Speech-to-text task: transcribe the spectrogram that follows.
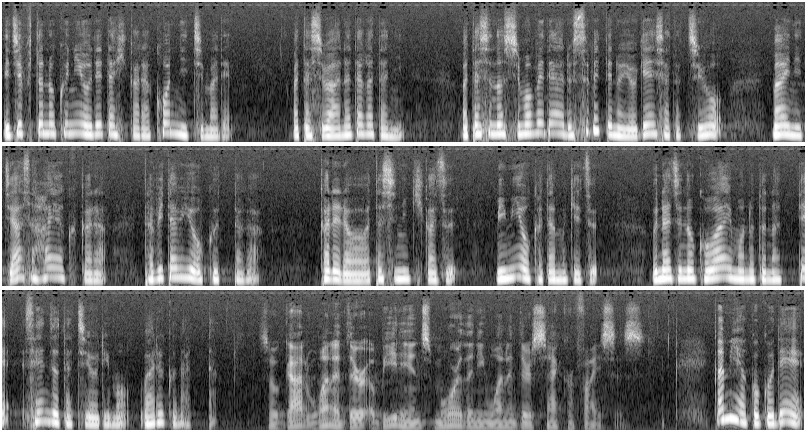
エジプトの国を出た日から今日まで、私はあなた方に、私のしもべであるすべての預言者たちを毎日朝早くからたびたび送ったが彼らは私に聞かず耳を傾けずうなじの怖いものとなって先祖たちよりも悪くなった So God wanted their obedience more than He wanted their sacrifices. 神はここで、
